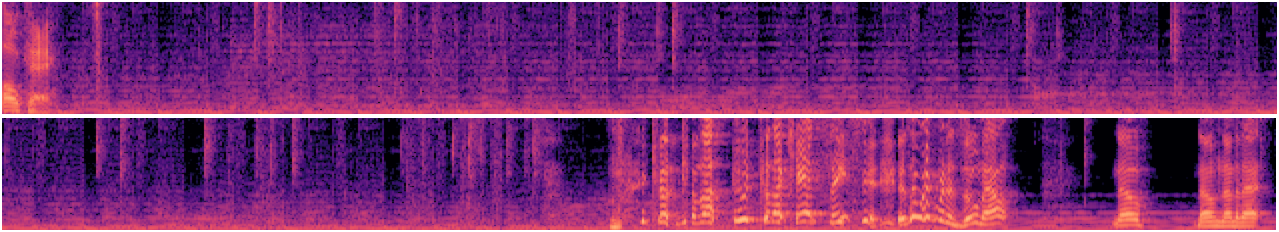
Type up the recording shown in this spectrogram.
Okay. Cause, I, cause I can't see shit. Is there a way for me to zoom out? No, no, none of that.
